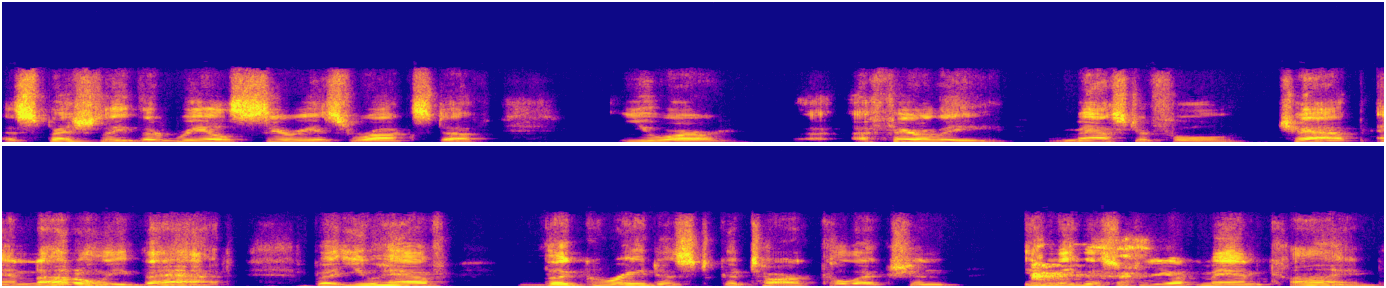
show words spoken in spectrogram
especially the real serious rock stuff, you are a- a fairly masterful chap. And not only that, but you have the greatest guitar collection in the history of mankind.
